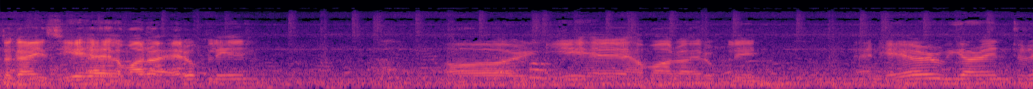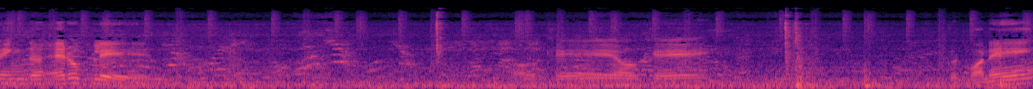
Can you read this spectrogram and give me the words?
तो गाइस ये है हमारा एरोप्लेन और ये है हमारा aeroplane and here we are entering the aeroplane okay okay good morning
